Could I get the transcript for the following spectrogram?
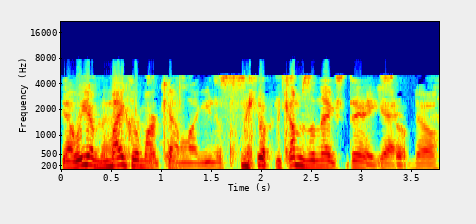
Yeah, we have the Uh, Micromark catalog. You just it comes the next day. Yeah, so. no,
